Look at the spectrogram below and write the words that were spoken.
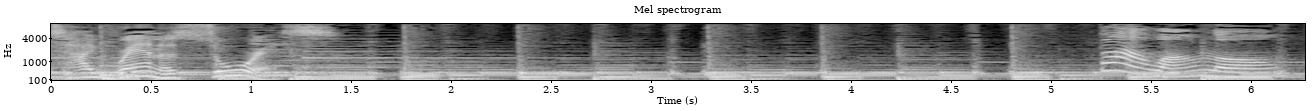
Tyrannosaurus，霸王龙。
